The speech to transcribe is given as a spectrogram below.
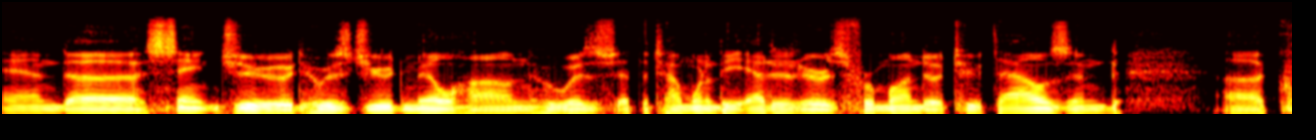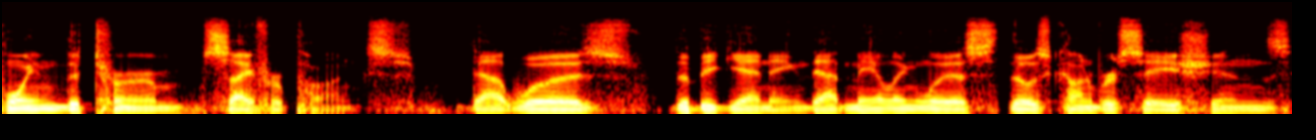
and uh, St. Jude, who was Jude Milhon, who was at the time one of the editors for Mondo 2000, uh, coined the term cypherpunks. That was the beginning, that mailing list, those conversations,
